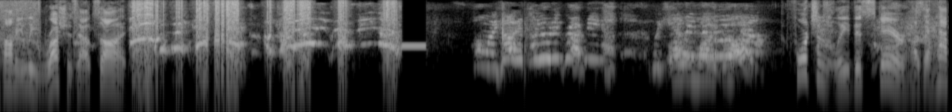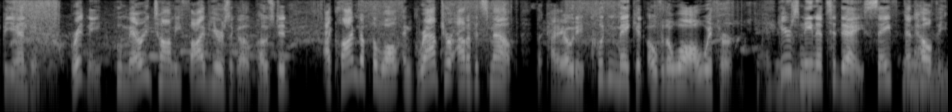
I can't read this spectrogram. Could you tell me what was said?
Tommy Lee rushes outside. Oh my god, a coyote grabbed Neena! We can't Oh my God. now. Fortunately, this scare has a happy ending. Brittany, who married Tommy five years ago, posted, I climbed up the wall and grabbed her out of its mouth. The coyote couldn't make it over the wall with her. Here's Neena today, safe and healthy,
